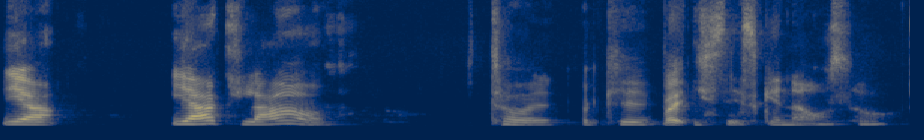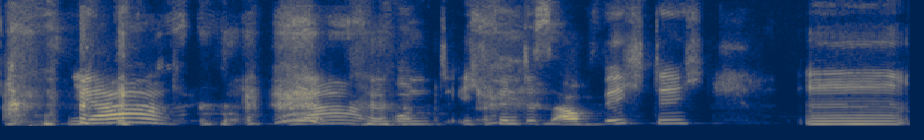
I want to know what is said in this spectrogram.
Ja, ja, klar. Toll, okay, weil ich sehe es genauso. Ja, ja, und ich finde es auch wichtig, mh, mm,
